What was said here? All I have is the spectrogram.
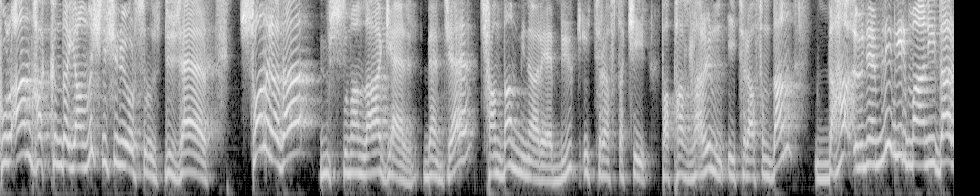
Kur'an hakkında yanlış düşünüyorsunuz düzelt. Sonra da Müslümanlığa gel. Bence çandan minareye büyük itiraftaki papazların itirafından daha önemli bir manidar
